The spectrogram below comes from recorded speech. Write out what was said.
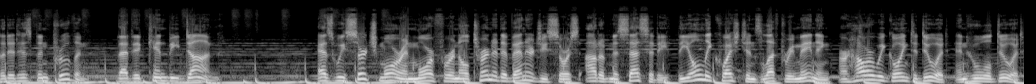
that it has been proven that it can be done. As we search more and more for an alternative energy source out of necessity, the only questions left remaining are how are we going to do it and who will do it.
